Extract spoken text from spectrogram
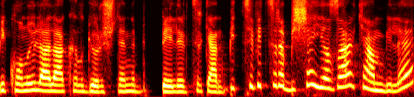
bir konuyla alakalı görüşlerini belirtirken bir Twitter'a bir şey yazarken bile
